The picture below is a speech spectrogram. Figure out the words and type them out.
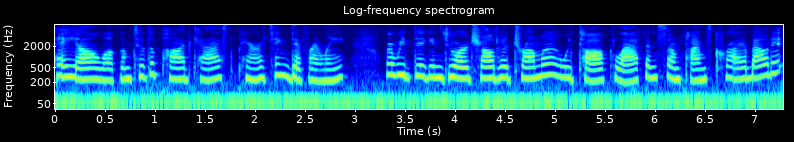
Hey, y'all, welcome to the podcast, Parenting Differently, where we dig into our childhood trauma, we talk, laugh, and sometimes cry about it,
